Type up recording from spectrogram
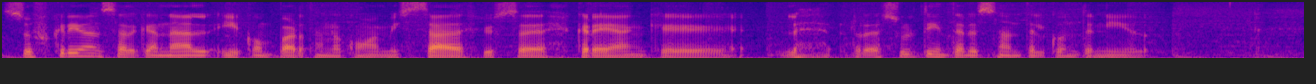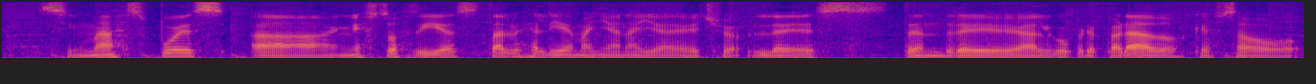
suscríbanse al canal y compártanlo con amistades que ustedes crean que les resulte interesante el contenido. Sin más, pues, ah, en estos días, tal vez el día de mañana ya de hecho, les tendré algo preparado que he estado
